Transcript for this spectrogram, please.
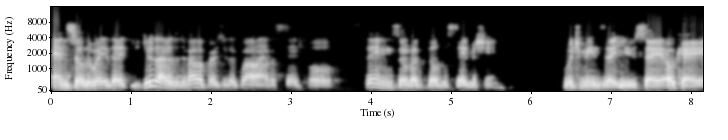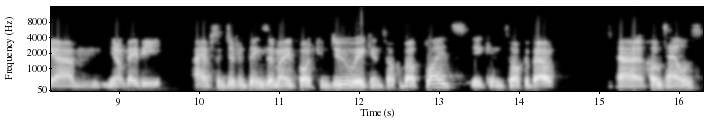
And so the way that you do that as a developer is you look, well, I have a stateful thing. So let's build a state machine, which means that you say, okay, um, you know, maybe I have some different things that my bot can do. It can talk about flights. It can talk about uh, hotels.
